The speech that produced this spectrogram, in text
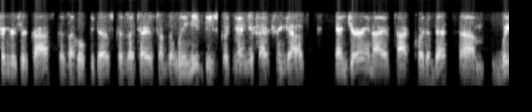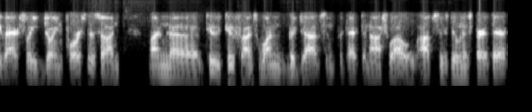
fingers are crossed because I hope he does. Because I tell you something, we need these good manufacturing jobs. And Jerry and I have talked quite a bit. Um, we've actually joined forces on on uh, two two fronts. One, good jobs in protecting Oshawa. Ops is doing his part there,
